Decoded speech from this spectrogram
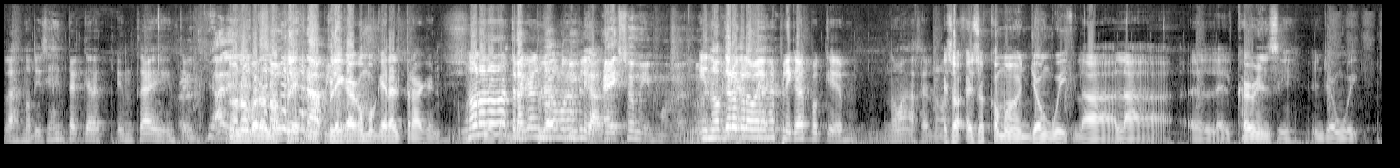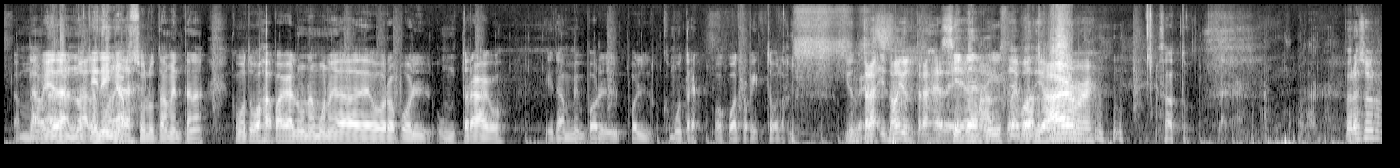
Las noticias inter... inter- No, no, pero no, sobre expli- no explica cómo que era el tracker. No, no, no, no, el explica. tracker no lo van a explicar. Eso mismo. ¿no? Y no quiero que lo vayan a explicar porque no van a hacerlo. Eso, eso es como en John Wick, la, la, el, el currency en John Wick. Las La- monedas la- no la- la tienen moneda. absolutamente nada. ¿Cómo tú vas a pagar una moneda de oro por un trago y también por, por como tres o cuatro pistolas? Y un, tra- no, y un traje de, Siete arma- rifles, de body armor. Exacto. Pero eso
